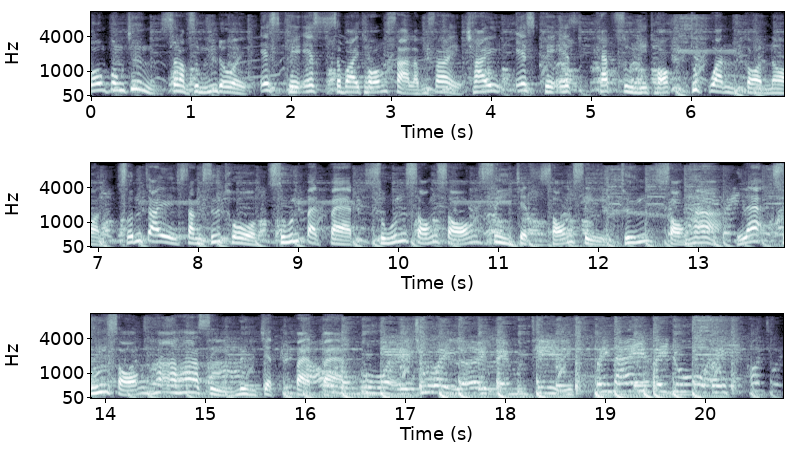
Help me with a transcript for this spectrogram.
โปงโปงชื่นสนับสนุนโดย SKS สบายท้องสาลำไส้ ใช้ SKS แคปซูลดีท็อกทุกวันก่อนนอน สนใจสั่งซื้อโทร 088 022 4724 ถึง 25 และ 02554 1788ช่วยช่วยเลยเต็มที่ไปไหนไปด้วยขอช่วย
